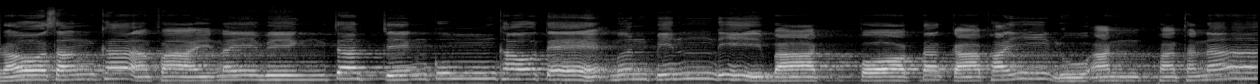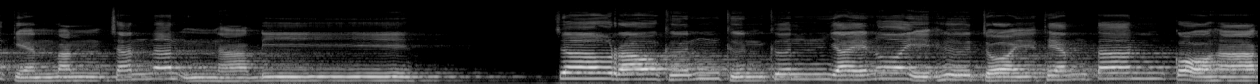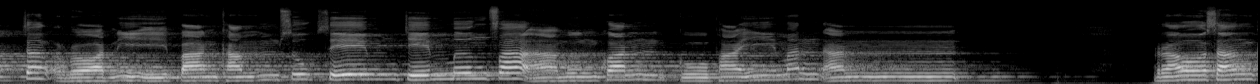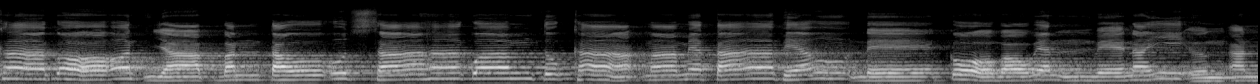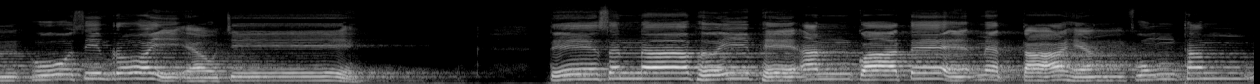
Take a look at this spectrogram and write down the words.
เราสังฆาฝ่ายในวิงจัดเจงกุ้มเข้าแต่เมือนปินดีบาท ปอกตะกาไผลูอันพัฒนาแก่นมันฉันนั้นหากดี เจ้าเราขึ้นขึ้นขึ้นใหญ่น้อยฮือจอยแถมตันก็หากจักรอดนี่ปานคำสุขสิมจิมมึงฟ้ามึงควันกูภัยมันอัน เราสังฆากอดหยาบบรรเตาอุตสาหความทุกขามาเมตตาเพียวเดก็เบาเว้นเวไนเอิงอันหูสิบร้อยเอลจี เตสนาเผยเผอันกว่าเตเมตตาแห่งฟุงธรรม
